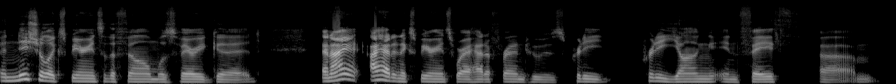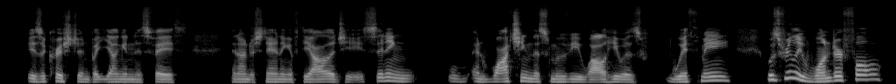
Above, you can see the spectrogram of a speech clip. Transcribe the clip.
initial experience of the film was very good and i i had an experience where i had a friend who's pretty pretty young in faith um is a christian but young in his faith and understanding of theology sitting and watching this movie while he was with me was really wonderful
